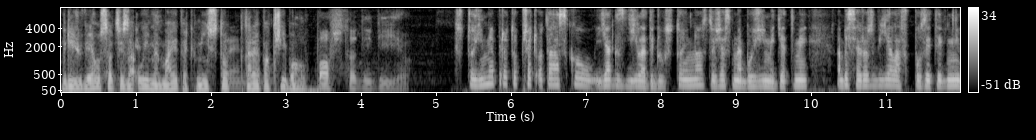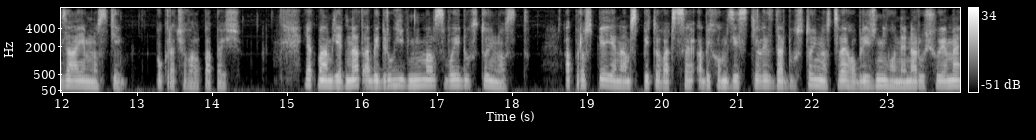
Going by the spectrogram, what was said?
když v jeho srdci zaujme majetek místo, které patří Bohu. Stojíme proto před otázkou, jak sdílet důstojnost, že jsme božími dětmi, aby se rozvíjela v pozitivní vzájemnosti, pokračoval papež. Jak mám jednat, aby druhý vnímal svoji důstojnost? A prospěje nám zpytovat se, abychom zjistili, zda důstojnost svého bližního nenarušujeme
